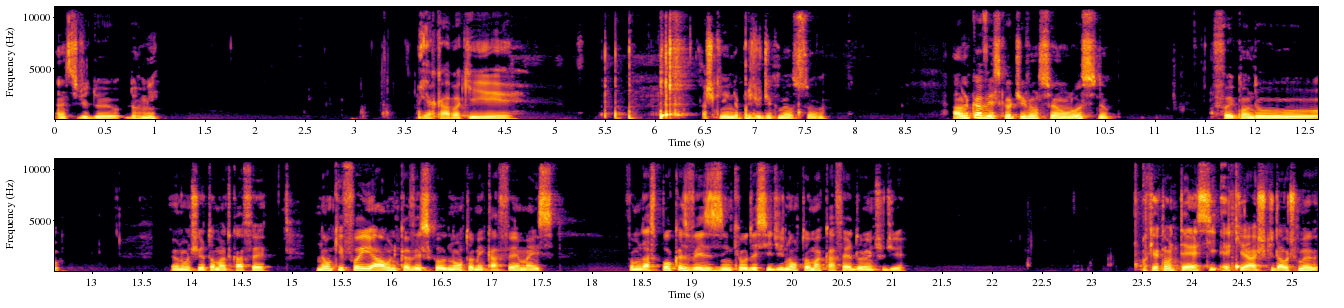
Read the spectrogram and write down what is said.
antes de do, dormir. E acaba que. Acho que ainda prejudica o meu sono. A única vez que eu tive um sonho lúcido foi quando eu não tinha tomado café. Não que foi a única vez que eu não tomei café, mas foi uma das poucas vezes em que eu decidi não tomar café durante o dia. O que acontece é que acho que da última, da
